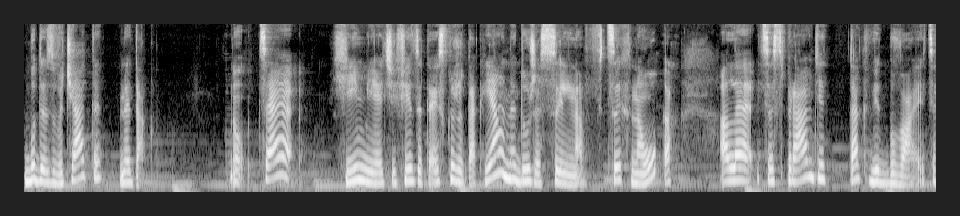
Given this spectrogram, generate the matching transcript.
буде звучати не так. Ну, це хімія чи фізика. Я скажу так, я не дуже сильна в цих науках, але це справді так відбувається.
